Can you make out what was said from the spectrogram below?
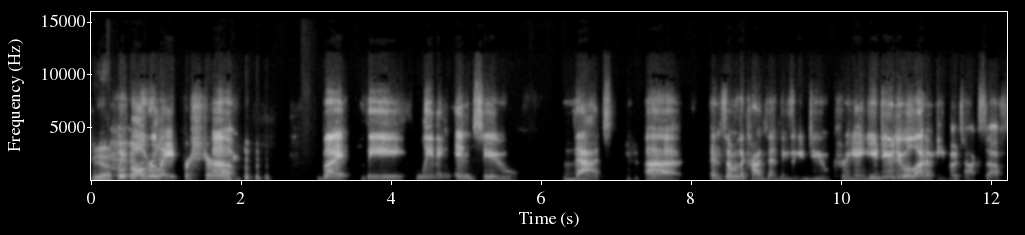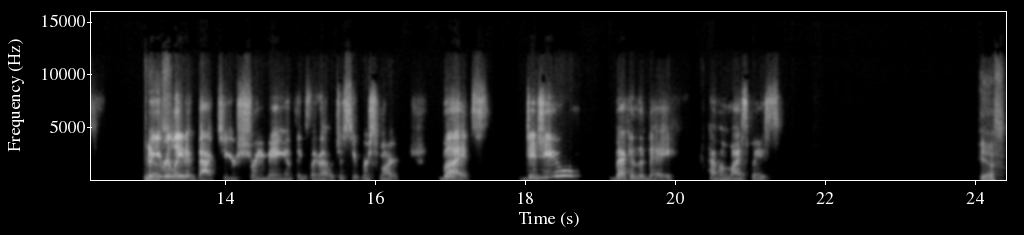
Yeah. We all relate. For sure. Um, but the leading into that uh, and some of the content things that you do create, you do do a lot of emo talk stuff. But you relate it back to your streaming and things like that, which is super smart. But did you back in the day have a MySpace? Yes.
